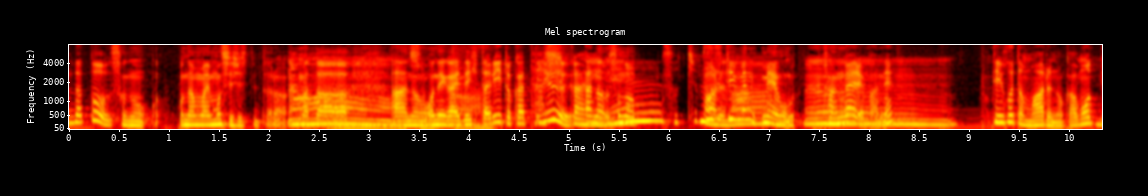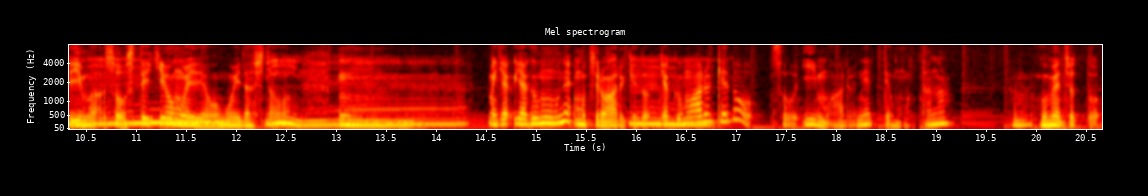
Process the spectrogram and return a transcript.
だと、その、お名前もし知ってたら、また、ああの、お願いできたりとかっていう、ね、あの、その、そポジティブ面を考えればねねっていうこともあるのかもってう今、んそう、素敵思い出を思い出したわ。いいね。うんまあ、逆逆もね、もちろんあるけど、うん逆もあるけど、そう、いいもあるねって思ったな。うん、ごめん、ちょっと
